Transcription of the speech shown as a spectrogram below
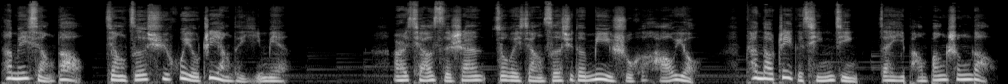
他没想到蒋泽旭会有这样的一面，而乔子山作为蒋泽旭的秘书和好友，看到这个情景，在一旁帮声道：“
